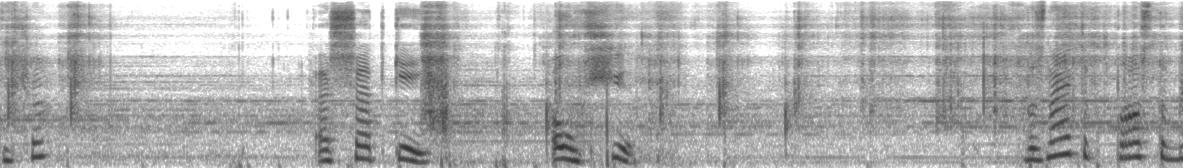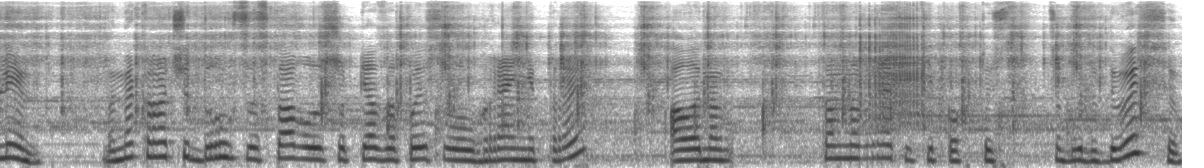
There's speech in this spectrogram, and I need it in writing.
ключа. А ще такий. Оу, щит. Ви знаєте, просто, блін. Мене, коротше, друг заставив, щоб я записував Грені 3, але на... там навряд чи типу, хтось це буде дивитися.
